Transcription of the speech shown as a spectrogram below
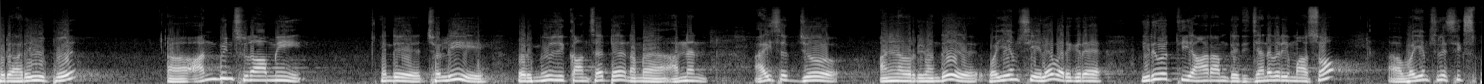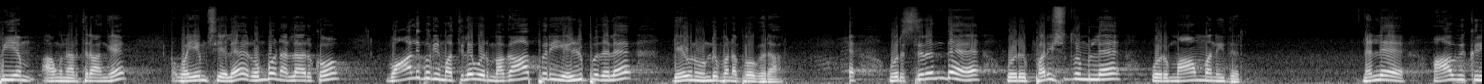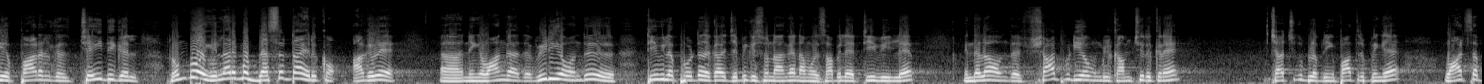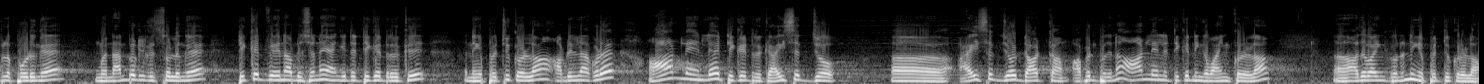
ஒரு அறிவிப்பு அன்பின் சுனாமி என்று சொல்லி ஒரு மியூசிக் கான்சர்ட்டு நம்ம அண்ணன் ஐசக் ஜோ அண்ணன் அவர்கள் வந்து ஒய்எம்சியில் வருகிற இருபத்தி ஆறாம் தேதி ஜனவரி மாதம் ஒய்எம்சியில் சிக்ஸ் பிஎம் அவங்க நடத்துகிறாங்க ஒய்எம்சியில் ரொம்ப நல்லாயிருக்கும் வாலிபர்கள் மத்தியில் ஒரு மகா பெரிய எழுப்புதலை தேவன் உண்டு பண்ண போகிறார். ஒரு சிறந்த ஒரு பரிசுத்தமில்ல ஒரு மாமனிதர். நல்ல ஆவிக்குரிய பாடல்கள் செய்திகள் ரொம்ப எல்லாருக்குமே பெஸ்ட்டாக இருக்கும். ஆகவே நீங்கள் வாங்க அந்த வீடியோ வந்து டிவியில் போட்டு அதுக்காக ஜெபிக்க சொன்னாங்க. நம்ம சபையில் டிவியில் இதெல்லாம் அந்த ஷார்ட் வீடியோ உங்களுக்கு அமுச்சிருக்கிறேன் சர்ச் குரூப்பில் நீங்கள் பார்த்துருப்பீங்க. வாட்ஸ்அப்பில் போடுங்க. உங்கள் நண்பர்களுக்கு சொல்லுங்கள் டிக்கெட் வேணும் அப்படின்னு சொன்னால் என்கிட்ட டிக்கெட் இருக்குது நீங்கள் பெற்றுக்கொள்ளலாம். அப்படி இல்லைனா கூட ஆன்லைனில் டிக்கெட் இருக்குது Isaac Joe Isaac Joe dot com அப்படின்னு பார்த்தீங்கன்னா ஆன்லைனில் டிக்கெட் நீங்கள் வாங்கிக்கொள்ளலாம் அதை வாங்கி கொண்டு நீங்கள் பெற்றுக்கொள்ளலாம்.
